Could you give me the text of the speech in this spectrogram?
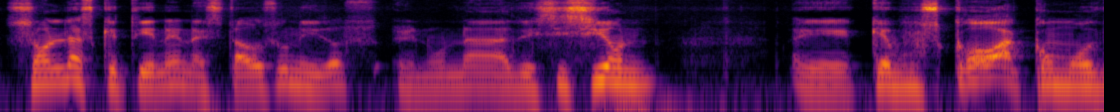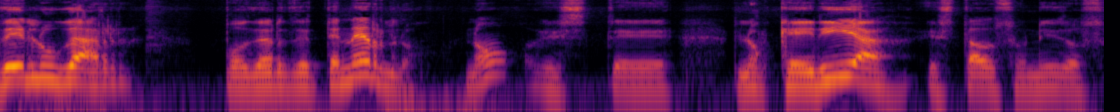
son las que tienen a Estados Unidos en una decisión eh, que buscó a como de lugar poder detenerlo, ¿no? Este, lo quería Estados Unidos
